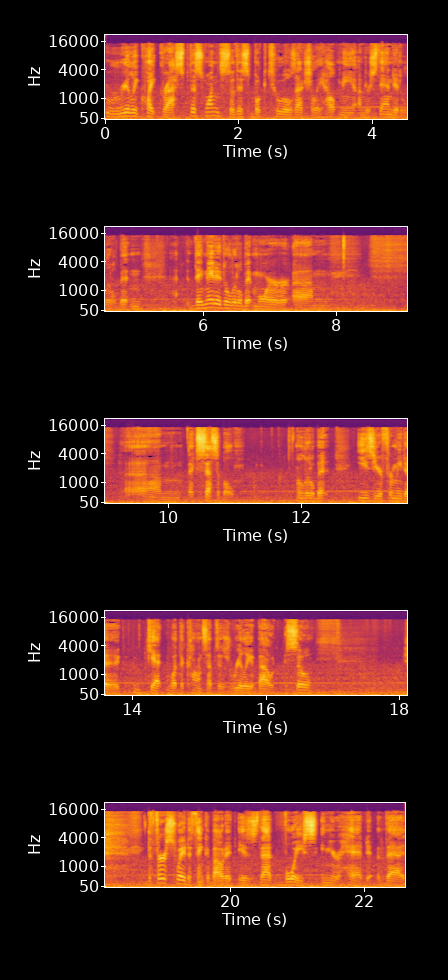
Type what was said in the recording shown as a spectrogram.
really quite grasped this one, so this book tools actually helped me understand it a little bit, and they made it a little bit more um, um, accessible, a little bit easier for me to get what the concept is really about. So, the first way to think about it is that voice in your head that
